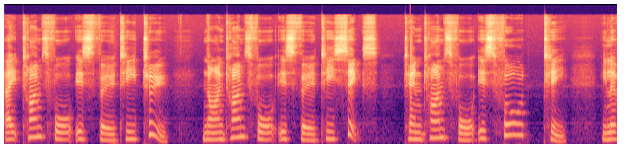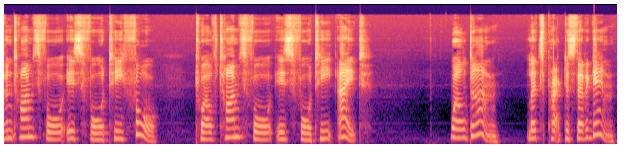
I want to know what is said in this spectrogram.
8 times 4 is 32. 9 times 4 is 36. 10 times 4 is 40. 11 times 4 is 44. 12 times 4 is 48. Well done. Let's practice that again.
